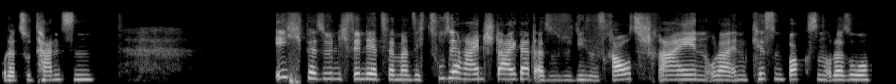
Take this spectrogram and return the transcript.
oder zu tanzen. Ich persönlich finde jetzt, wenn man sich zu sehr reinsteigert, also so dieses Rausschreien oder in Kissenboxen oder so,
